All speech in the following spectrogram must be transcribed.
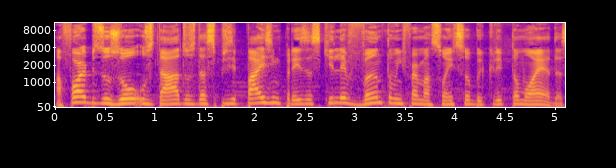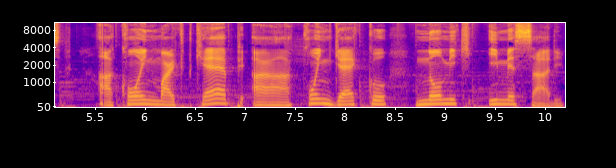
A Forbes usou os dados das principais empresas que levantam informações sobre criptomoedas: a CoinMarketCap, a CoinGecko, Nomic e Messari.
